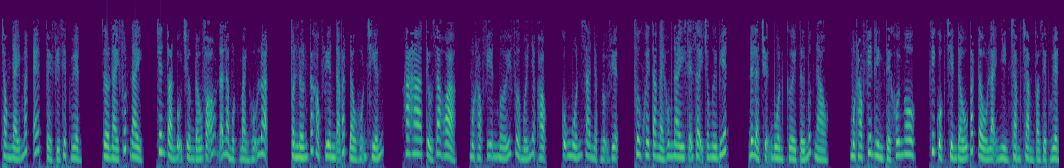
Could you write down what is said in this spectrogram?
trong nháy mắt ép về phía Diệp Huyền. Giờ này phút này, trên toàn bộ trường đấu võ đã là một mảnh hỗn loạn. Phần lớn các học viên đã bắt đầu hỗn chiến. Ha ha tiểu gia hỏa, một học viên mới vừa mới nhập học, cũng muốn gia nhập nội viện. Phương Khuê ta ngày hôm nay sẽ dạy cho ngươi biết, đây là chuyện buồn cười tới mức nào. Một học viên hình thể khôi ngô, khi cuộc chiến đấu bắt đầu lại nhìn chằm chằm vào Diệp Huyền.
